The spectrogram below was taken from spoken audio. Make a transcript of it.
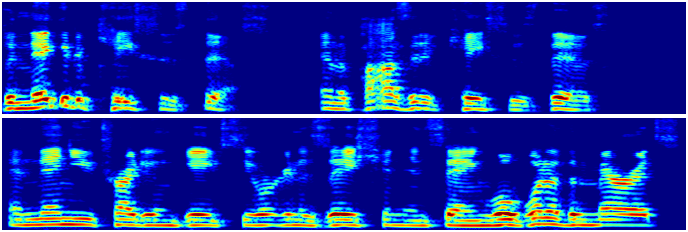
the negative case is this, and the positive case is this. And then you try to engage the organization in saying, well, what are the merits?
